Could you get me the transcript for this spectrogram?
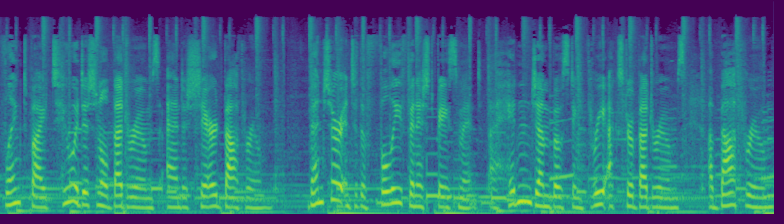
flanked by two additional bedrooms and a shared bathroom. Venture into the fully finished basement, a hidden gem boasting three extra bedrooms, a bathroom,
